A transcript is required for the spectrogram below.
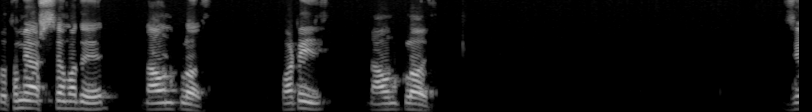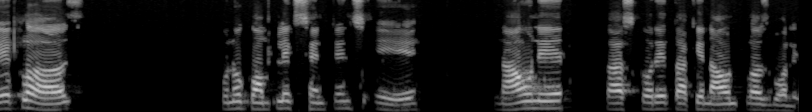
প্রথমে আসছে আমাদের noun clause. What is noun clause? যে ক্লজ কোনো কমপ্লেক্স সেন্টেন্স এ নাউনের কাজ করে তাকে নাউন ক্লজ বলে।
